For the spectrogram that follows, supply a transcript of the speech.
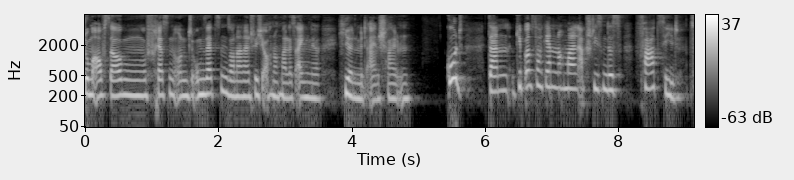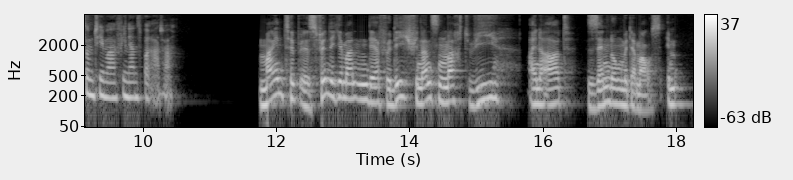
dumm aufsaugen, fressen und umsetzen, sondern natürlich auch nochmal das eigene Hirn mit einschalten. Gut, dann gib uns doch gerne nochmal ein abschließendes Fazit zum Thema Finanzberater. Mein Tipp ist, finde jemanden, der für dich Finanzen macht wie eine Art Sendung mit der Maus. Im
